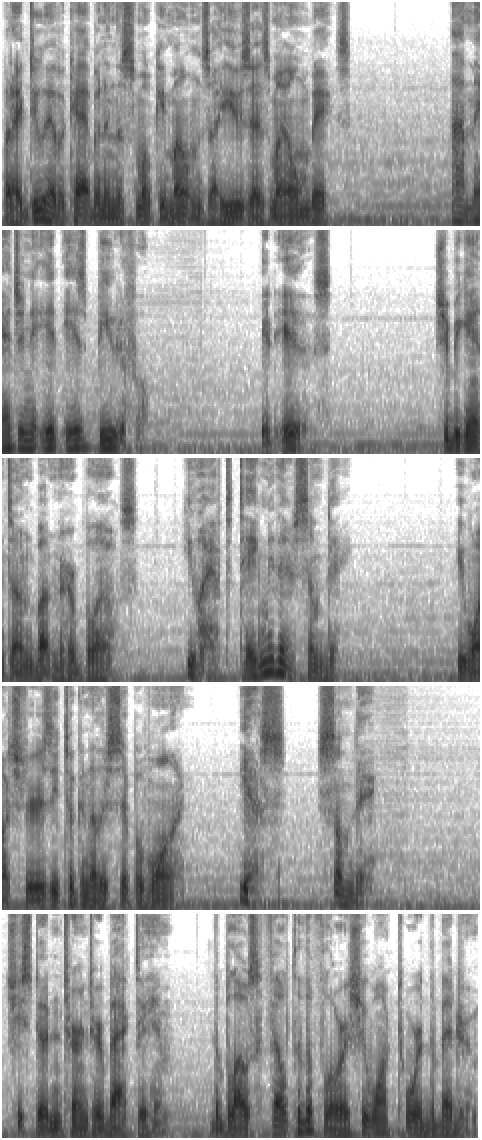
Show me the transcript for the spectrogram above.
but I do have a cabin in the Smoky Mountains I use as my own base. I imagine it is beautiful. It is. She began to unbutton her blouse. You have to take me there someday. He watched her as he took another sip of wine. Yes, someday. She stood and turned her back to him. The blouse fell to the floor as she walked toward the bedroom.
